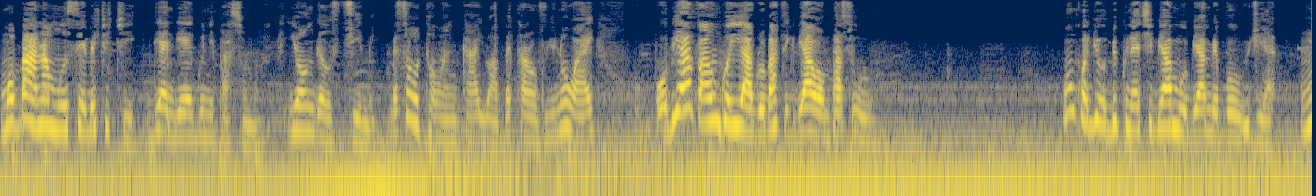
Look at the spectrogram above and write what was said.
Mo baa na mo sɛ ɛbɛtwitwi deɛ deɛ agu nipa so young girls tie me. Bɛsɛ wotɔn anka you are better off. You know why? Obi afa nkɔ yi acrobatic bi awɔ mpa so wonkɔdi obi kuna akyi bi ama obi amebɔ hmm?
